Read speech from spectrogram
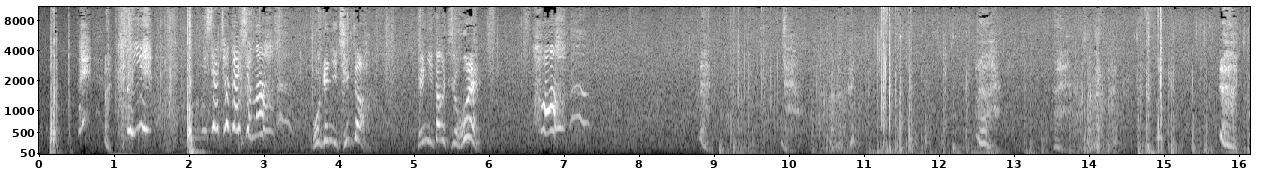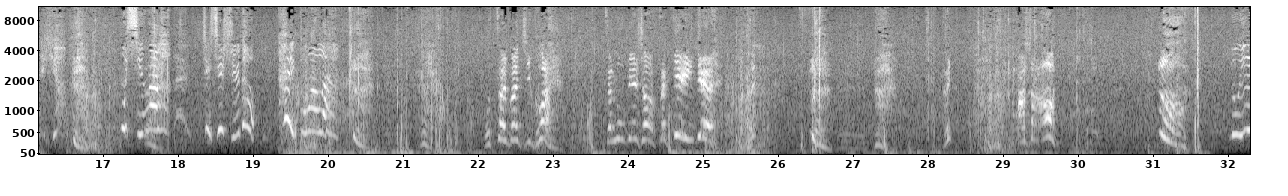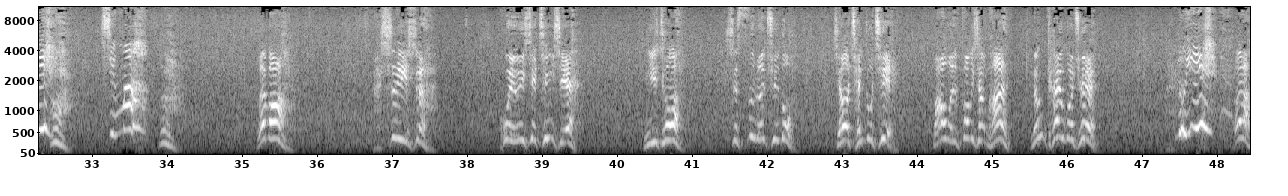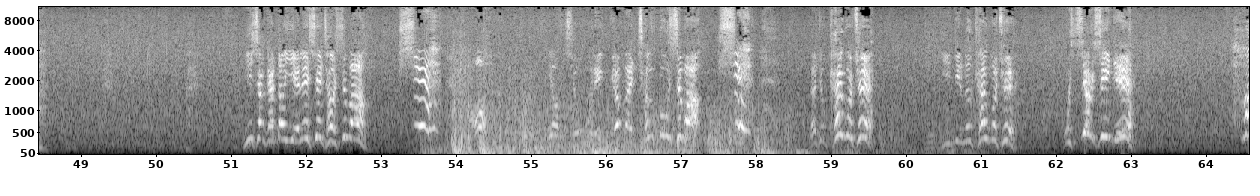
哎，子毅，你下车干什么？我给你清障，给你当指挥。好。不行啊，这些石头太多了。我再搬几块，在路边上再垫一垫。马上啊！鲁伊，行吗？来吧，试一试，会有一些倾斜。你车是四轮驱动，只要沉住气，把稳方向盘，能开过去。陆毅啊，你想赶到演练现场是吧？是。好，你要九五零圆满成功是吧？是。那就开过去，你一定能开过去，我相信你。好，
